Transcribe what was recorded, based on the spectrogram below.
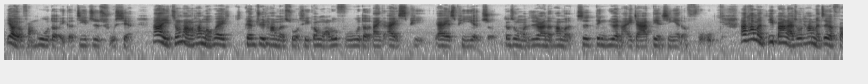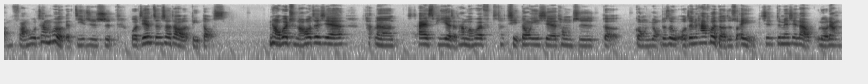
要有防护的一个机制出现。那以通常他们会根据他们所提供网络服务的那个 ISP、ISP 业者，就是我们这边的，他们是订阅哪一家电信业的服务。那他们一般来说，他们这个防防护，他们会有个机制是，我今天侦测到了 DDoS。然后会，然后这些他呢 ISP 业者他们会启动一些通知的功用，就是我这边他会得知说，哎，现这边现在有流量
